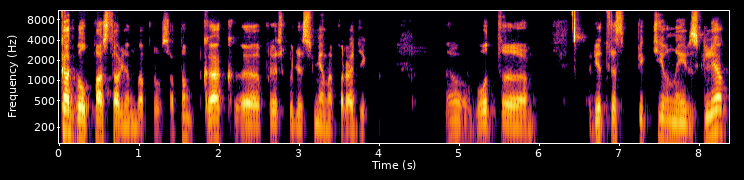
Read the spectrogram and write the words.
как был поставлен вопрос о том, как э, происходит смена парадигмы. Вот ретроспективный взгляд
